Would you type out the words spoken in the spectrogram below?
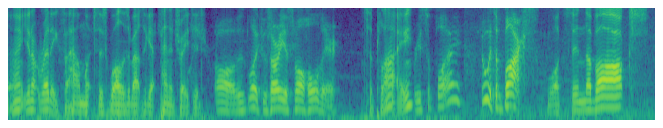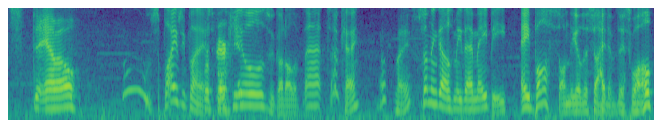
Alright, you're not ready for how much this wall is about to get penetrated. Oh, look, there's already a small hole there. Supply? Resupply? Ooh, it's a box. What's in the box? St- ammo. Ooh, supplies replenished. Repair Full kits? heals, we've got all of that. Okay. That's nice. Something tells me there may be a boss on the other side of this wall.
